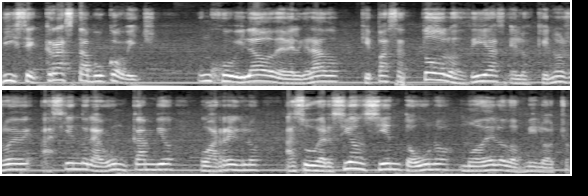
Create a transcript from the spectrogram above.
dice Krasta Bukovic, un jubilado de Belgrado que pasa todos los días en los que no llueve haciéndole algún cambio o arreglo a su versión 101 modelo 2008.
